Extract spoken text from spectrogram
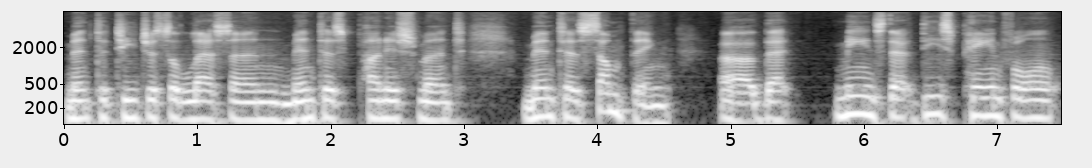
meant to teach us a lesson, meant as punishment, meant as something uh, that means that these painful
